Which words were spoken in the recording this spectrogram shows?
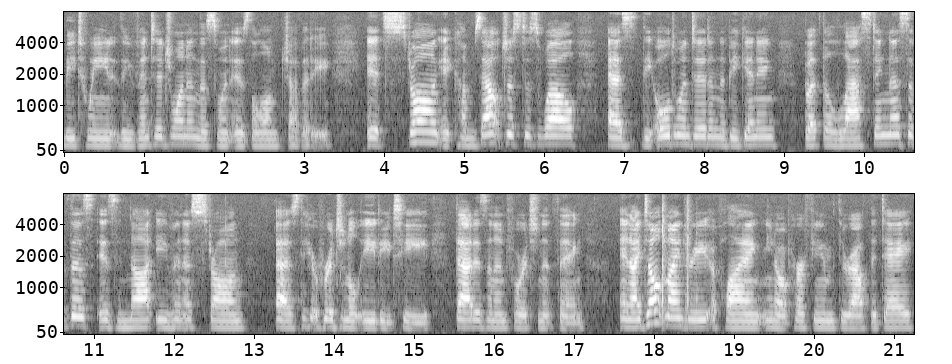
between the vintage one and this one is the longevity. It's strong, it comes out just as well as the old one did in the beginning, but the lastingness of this is not even as strong as the original EDT. That is an unfortunate thing. And I don't mind reapplying, you know, a perfume throughout the day,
